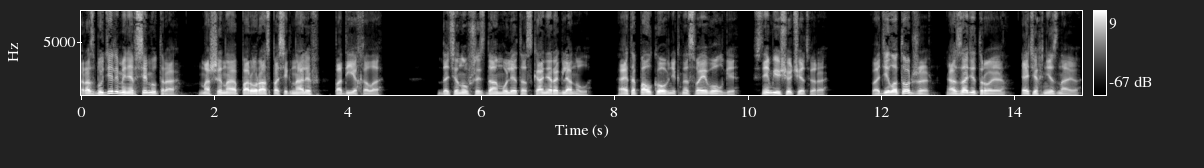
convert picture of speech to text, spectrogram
Разбудили меня в семь утра. Машина, пару раз посигналив, подъехала. Дотянувшись до амулета сканера, глянул. А это полковник на своей «Волге». С ним еще четверо. Водила тот же, а сзади трое. Этих не знаю.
